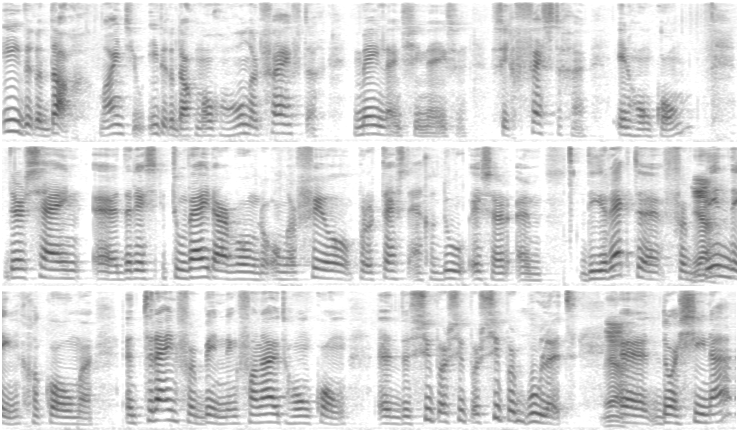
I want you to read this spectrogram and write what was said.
Iedere dag, mind you, iedere dag mogen 150 mainland Chinezen zich vestigen in Hongkong. Er zijn, uh, er is, toen wij daar woonden, onder veel protest en gedoe, is er een directe verbinding gekomen. Een treinverbinding vanuit Hongkong. Uh, de super, super, super bullet. Uh, door China,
